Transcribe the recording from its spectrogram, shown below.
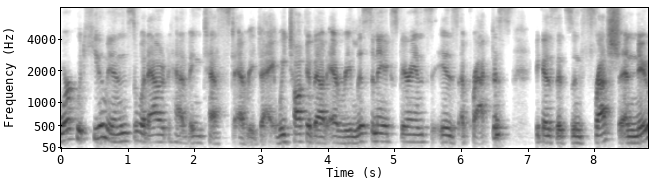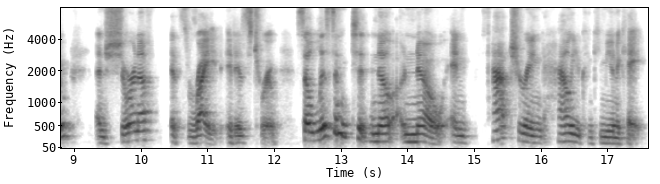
work with humans without having tests every day. We talk about every listening experience is a practice because it's in fresh and new and sure enough it's right. It is true so listen to know, know and capturing how you can communicate.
